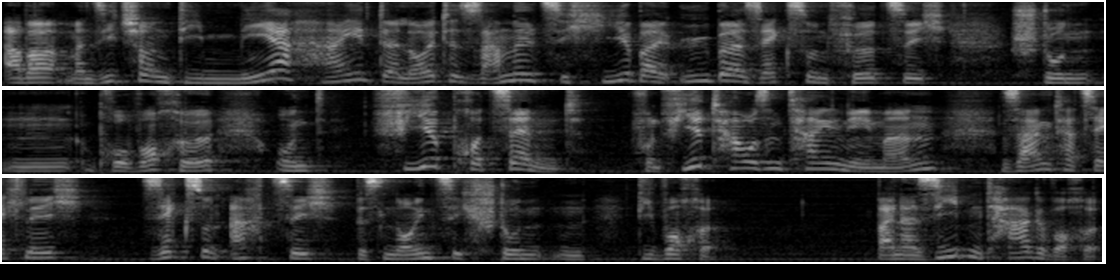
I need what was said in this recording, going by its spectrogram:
Aber man sieht schon, die Mehrheit der Leute sammelt sich hier bei über 46 Stunden pro Woche. Und 4 Prozent von 4000 Teilnehmern sagen tatsächlich 86 bis 90 Stunden die Woche. Bei einer 7-Tage-Woche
